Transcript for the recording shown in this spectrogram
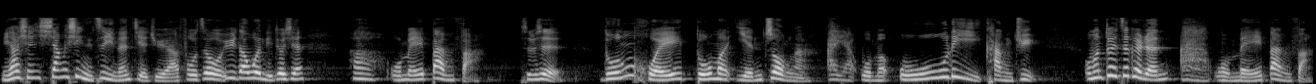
你要先相信你自己能解决啊，否则我遇到问题就先啊，我没办法，是不是？轮回多么严重啊！哎呀，我们无力抗拒，我们对这个人啊，我没办法，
